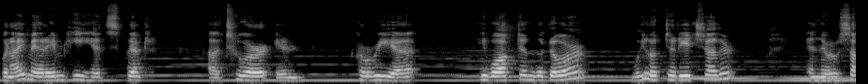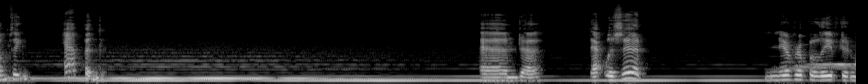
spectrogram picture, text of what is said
When I met him, he had spent a tour in Korea. He walked in the door, we looked at each other, and there was something happened. And uh, that was it. Never believed in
